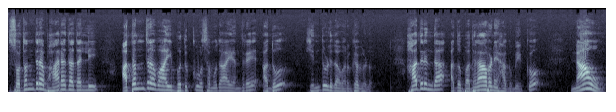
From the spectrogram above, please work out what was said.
ಸ್ವತಂತ್ರ ಭಾರತದಲ್ಲಿ ಅತಂತ್ರವಾಗಿ ಬದುಕುವ ಸಮುದಾಯ ಅಂದರೆ ಅದು ಹಿಂದುಳಿದ ವರ್ಗಗಳು. ಆದ್ದರಿಂದ ಅದು ಬದಲಾವಣೆ ಆಗಬೇಕು. ನಾವು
